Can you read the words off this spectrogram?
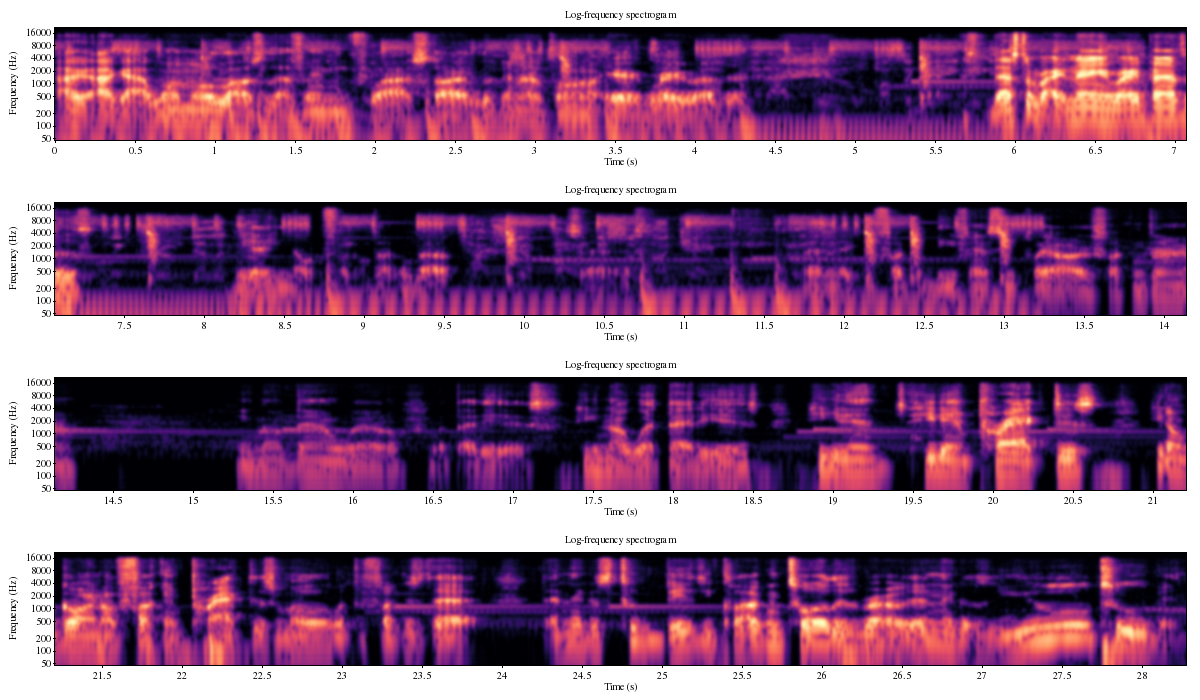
I, I got one more loss left in me before I start looking up on Eric Ray Rather. That's the right name, right, Panthers? Yeah, you know what the fuck I'm talking about. That nigga fucking defense he play all this fucking time. He know damn well what that is. He know what that is. He didn't he didn't practice. He don't go in no fucking practice mode. What the fuck is that? That nigga's too busy clogging toilets, bro. That nigga's YouTubing.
